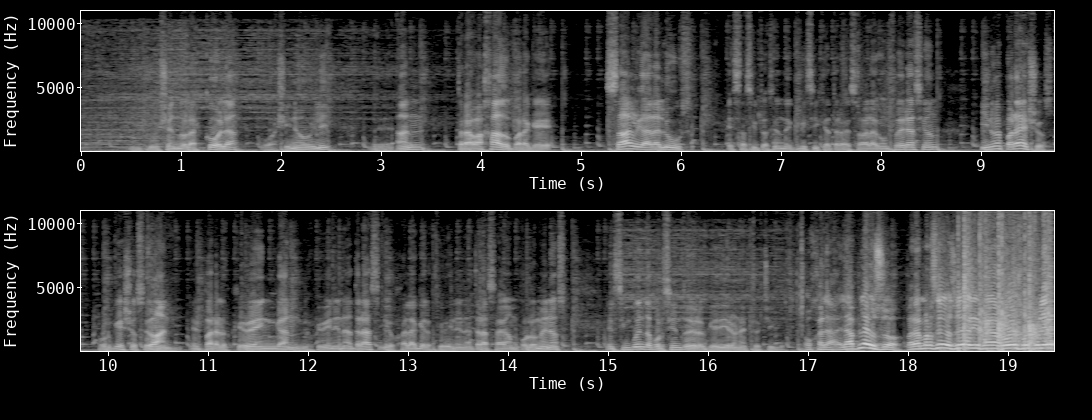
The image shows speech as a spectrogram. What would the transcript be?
incluyendo la Escola o a Ginóbili, eh, han trabajado para que salga a la luz esa situación de crisis que atravesaba la Confederación y no es para ellos, porque ellos se van, es para los que vengan, los que vienen atrás y ojalá que los que vienen atrás hagan por lo menos el 50% de lo que dieron estos chicos. Ojalá. El aplauso para Marcelo Solari y para Rodolfo Puleo.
